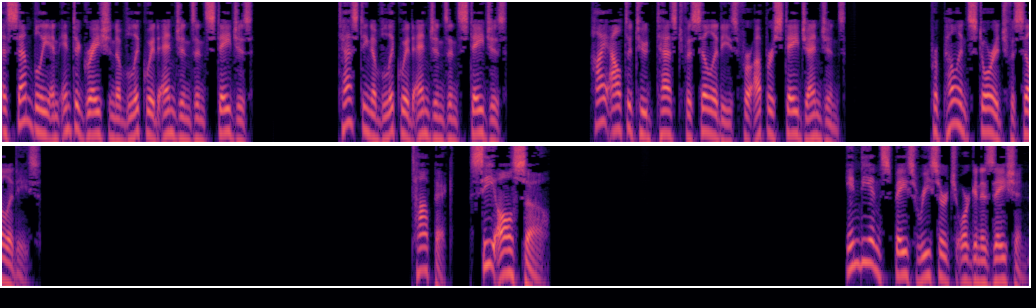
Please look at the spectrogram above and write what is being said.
Assembly and integration of liquid engines and stages Testing of liquid engines and stages High-altitude test facilities for upper stage engines Propellant storage facilities See also Indian Space Research Organisation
